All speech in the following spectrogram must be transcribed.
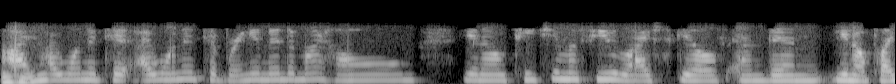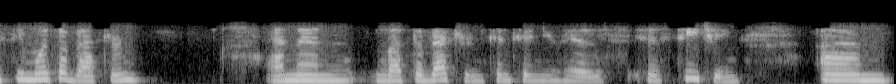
Mhm. I, I wanted to I wanted to bring him into my home, you know, teach him a few life skills and then, you know, place him with a veteran and then let the veteran continue his his teaching. Um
